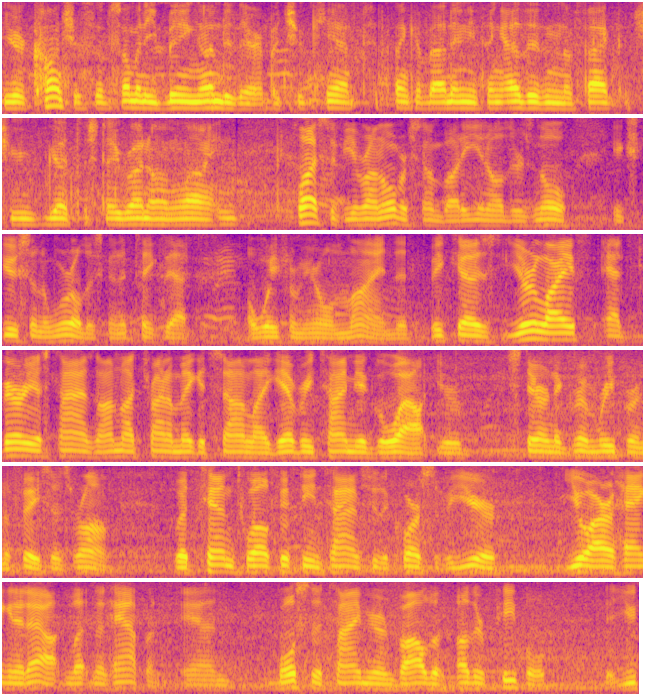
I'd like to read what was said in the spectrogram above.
You're conscious of somebody being under there, but you can't think about anything other than the fact that you've got to stay right on line. Plus, if you run over somebody, you know, there's no excuse in the world that's going to take that away from your own mind. That, because your life at various times, I'm not trying to make it sound like every time you go out, you're staring the Grim Reaper in the face. That's wrong. But 10, 12, 15 times through the course of a year, you are hanging it out and letting it happen. And most of the time you're involved with other people that you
